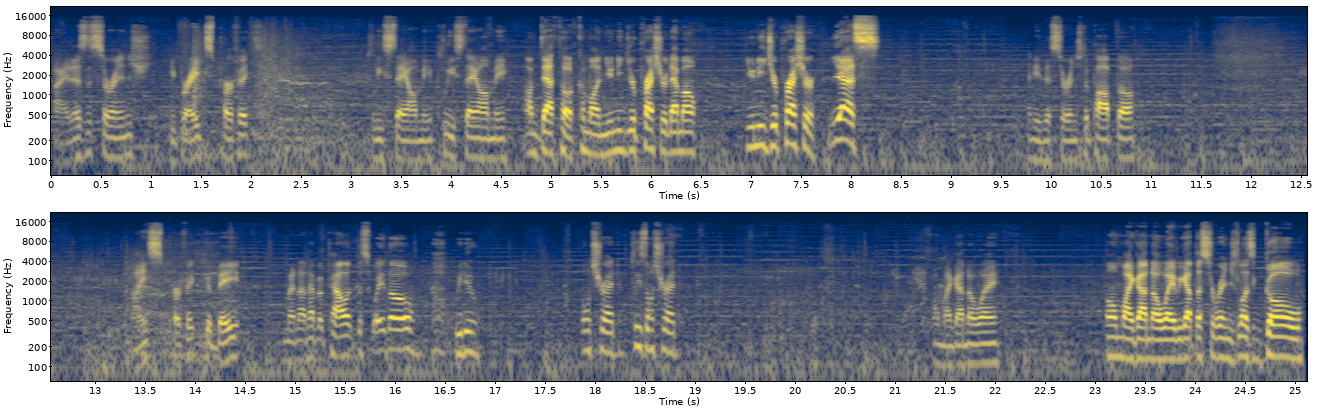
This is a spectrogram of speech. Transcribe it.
Alright, there's the syringe. He breaks. Perfect. Please stay on me. Please stay on me. I'm Death Hook. Come on, you need your pressure, Demo. You need your pressure. Yes! I need the syringe to pop, though. Nice. Perfect. Good bait. Might not have a pallet this way, though. we do. Don't shred. Please don't shred. Oh my god, no way. Oh my god, no way. We got the syringe. Let's go.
